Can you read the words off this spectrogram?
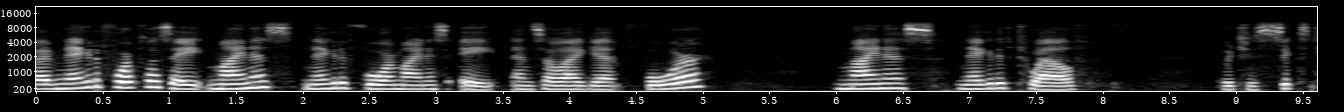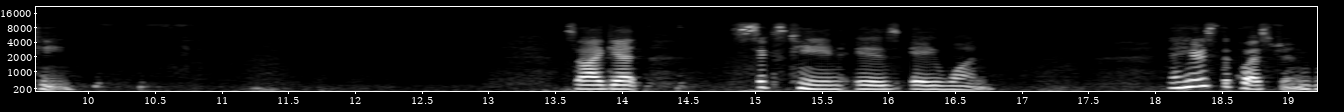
So I have negative 4 plus 8 minus negative 4 minus 8. And so I get 4 minus negative 12, which is 16. So I get 16 is A1. Now here's the question.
